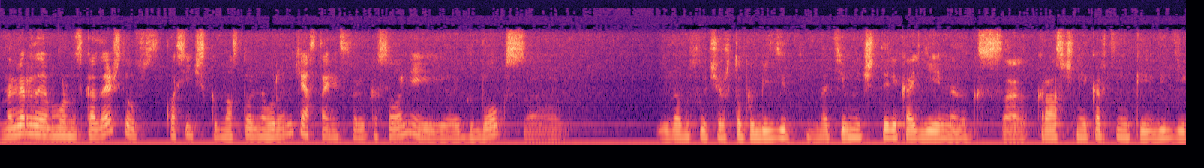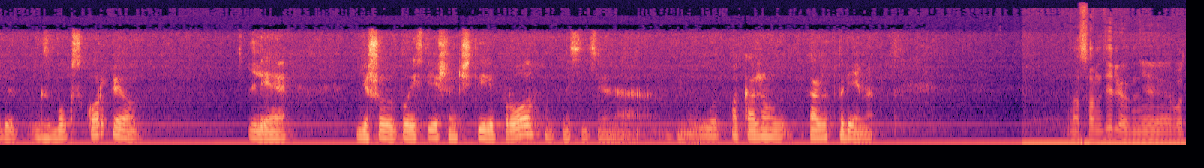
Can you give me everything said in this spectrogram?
Наверное, можно сказать, что в классическом настольном рынке останется только Sony и Xbox. А в данном случае, что победит нативный 4К гейминг с красочной картинкой в виде Xbox Scorpio или дешевый PlayStation 4 Pro относительно. Ну, вот покажем, покажет время. На самом деле, мне вот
